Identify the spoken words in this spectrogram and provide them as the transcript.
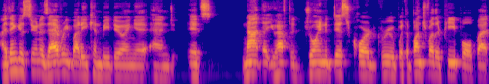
i think as soon as everybody can be doing it and it's not that you have to join a Discord group with a bunch of other people, but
